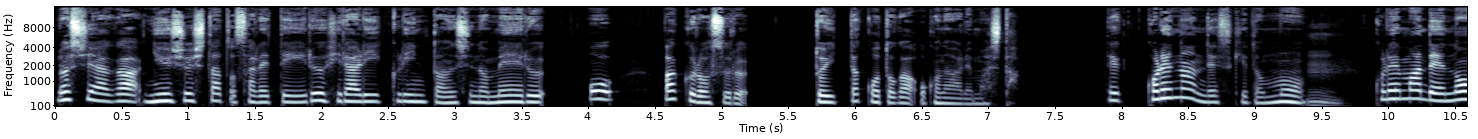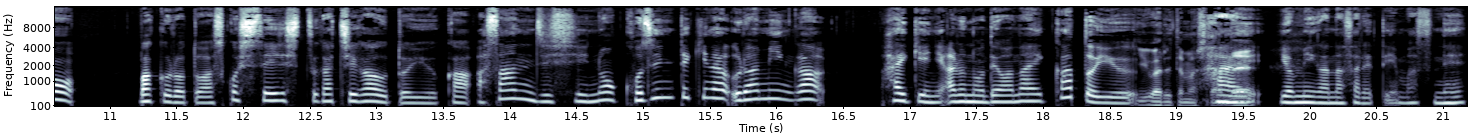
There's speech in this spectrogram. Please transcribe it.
ロシアが入手したとされているヒラリー・クリントン氏のメールを暴露するといったことが行われました。でこれなんですけども、うんこれまでの暴露とは少し性質が違うというかアサンジ氏の個人的な恨みが背景にあるのではないかという、言われてましたね、はい、読みがなされていますね。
